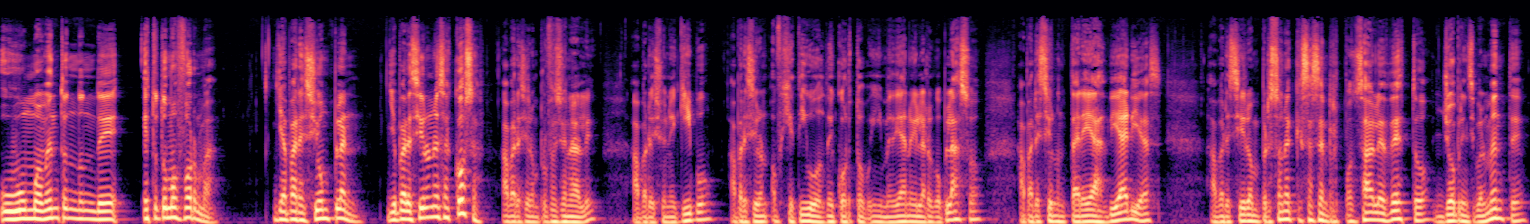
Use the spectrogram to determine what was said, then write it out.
hubo un momento en donde esto tomó forma y apareció un plan. Y aparecieron esas cosas. Aparecieron profesionales, apareció un equipo, aparecieron objetivos de corto y mediano y largo plazo, aparecieron tareas diarias, aparecieron personas que se hacen responsables de esto, yo principalmente.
